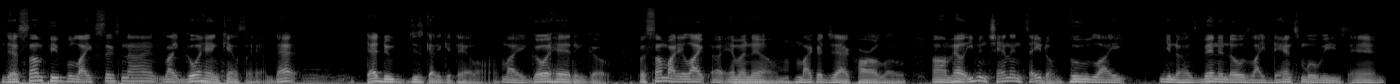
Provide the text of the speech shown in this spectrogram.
there's some people like Six Nine. Like go ahead and cancel him. That that dude just got to get the hell on. Like, go ahead and go. But somebody like uh, Eminem, like a Jack Harlow, um, hell, even Channing Tatum, who like you know has been in those like dance movies, and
